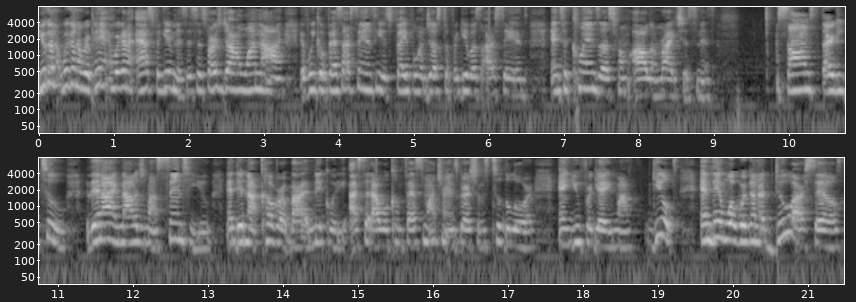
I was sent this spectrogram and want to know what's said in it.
you're gonna we're gonna repent and we're gonna ask forgiveness it says first john 1 9 if we confess our sins he is faithful and just to forgive us our sins and to cleanse us from all unrighteousness Psalms 32. Then I acknowledged my sin to you and did not cover up my iniquity. I said, I will confess my transgressions to the Lord, and you forgave my guilt. And then what we're going to do ourselves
